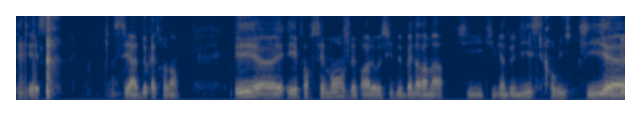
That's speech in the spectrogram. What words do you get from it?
TTS. C'est à 2,80. Et, euh, et, forcément, je vais parler aussi de Ben Rama, qui, qui vient de Nice, oh oui. qui euh,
